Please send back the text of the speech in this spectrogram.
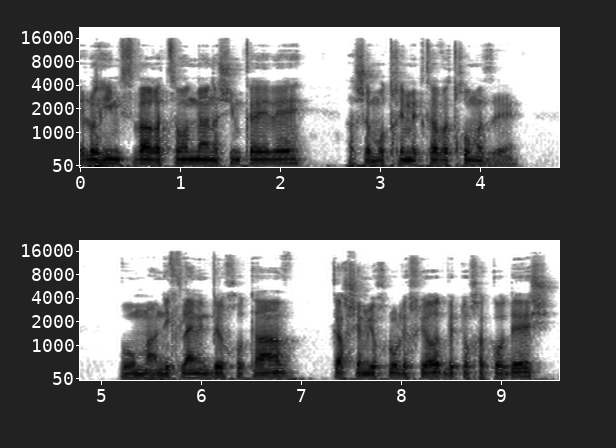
אלוהים שבע רצון מאנשים כאלה, אשר מותחים את קו התחום הזה. והוא מעניק להם את ברכותיו, כך שהם יוכלו לחיות בתוך הקודש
